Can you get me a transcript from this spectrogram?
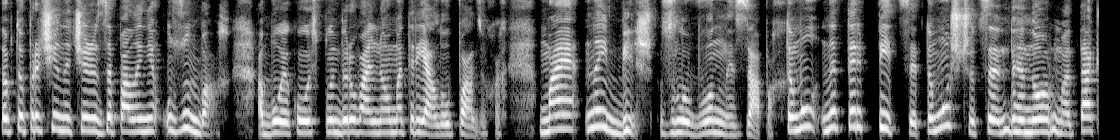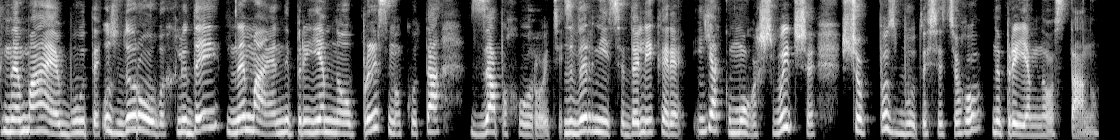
тобто причина через запалення у зубах або якогось пломбірувального матеріалу у пазухах, має найбільш зловонний запах. Тому не терпіть це, тому що це не норма, так не має бути. У здорових людей немає неприємного присмаку та запаху у роті. Зверніться до лікаря якомога швидше, щоб позбутися цього неприємного стану.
